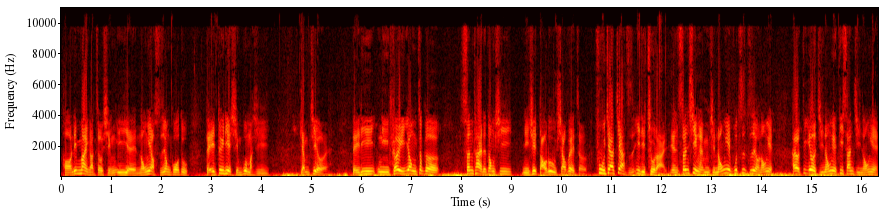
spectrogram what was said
好、哦，你卖个造成伊的农药使用过度，第一对你的成本嘛是。减少的，第二，你可以用这个生态的东西，你去导入消费者，附加价值一直出来，衍生性诶，不是农业，不是只有农业，还有第二级农业、第三级农业。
